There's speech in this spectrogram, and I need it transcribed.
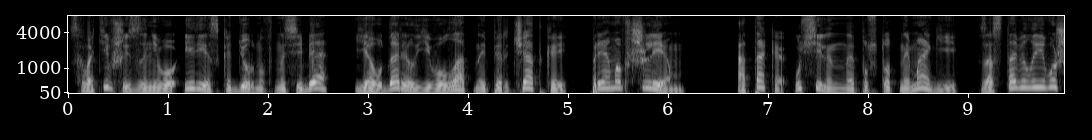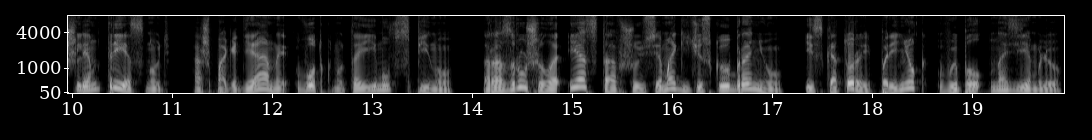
Схватившись за него и резко дернув на себя, я ударил его латной перчаткой прямо в шлем. Атака, усиленная пустотной магией, заставила его шлем треснуть, а шпага Дианы, воткнутая ему в спину, разрушила и оставшуюся магическую броню, из которой паренек выпал на землю.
